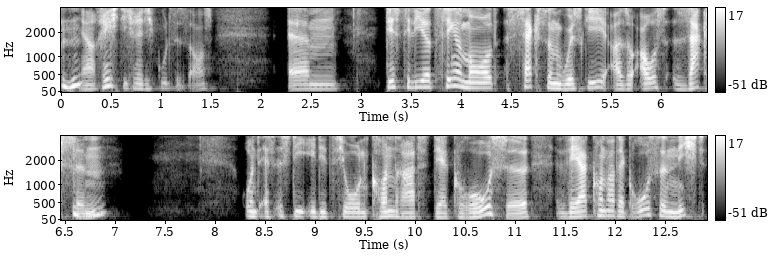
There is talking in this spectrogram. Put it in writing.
Mhm. Ja, richtig, richtig gut sieht es aus. Ähm, destilliert Single Malt Saxon Whisky, also aus Sachsen. Mhm. Und es ist die Edition Konrad der Große. Wer Konrad der Große nicht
